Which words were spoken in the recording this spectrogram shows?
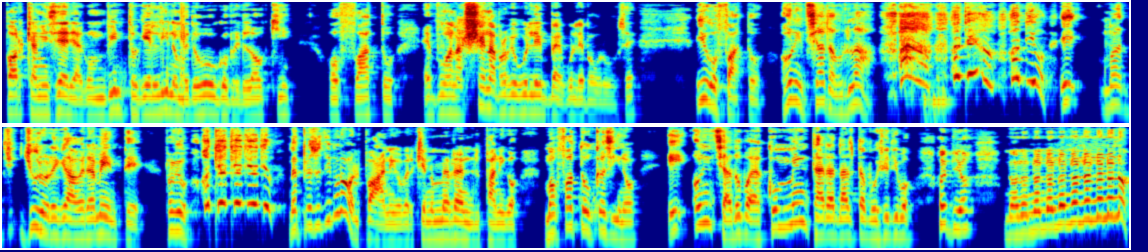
Porca miseria, convinto che lì non mi dovevo coprire gli occhi, ho fatto, fu una scena proprio quelle, beh, quelle paurose. Io ho fatto? Ho iniziato a urlare. Ah, oddio, oddio! E, ma gi- giuro, regà, veramente, proprio, oddio, oddio, oddio, oddio! Mi ha preso tipo no il panico, perché non mi prende il panico, ma ho fatto un casino e ho iniziato poi a commentare ad alta voce, tipo, oddio, no, no, no, no, no, no, no, no, no, no!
